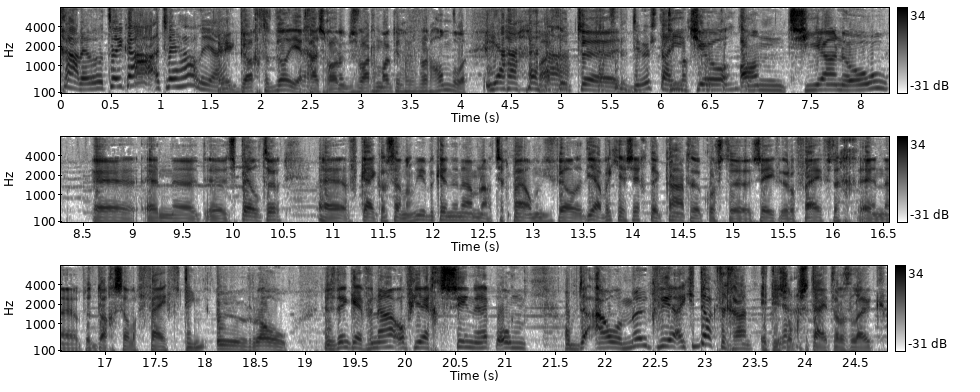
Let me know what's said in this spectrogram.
Ik ga er wel twee, twee halen, ja. Ik dacht het wel. Jij gaat ze gewoon op de zwarte markt even verhandelen. Ja, Maar goed, eh voor de deur staan, Tito. Anciano eh, en de speelt er. Eh, even kijken, er staan nog meer bekende namen. Nou, het zegt mij allemaal niet zoveel. Ja, wat jij zegt, de kaarten kosten 7,50 euro. En op de dag zelf 15 euro. Dus denk even na of je echt zin hebt om op de oude meuk weer uit je dak te gaan. Het is Ja. op zijn tijd wel eens leuk.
